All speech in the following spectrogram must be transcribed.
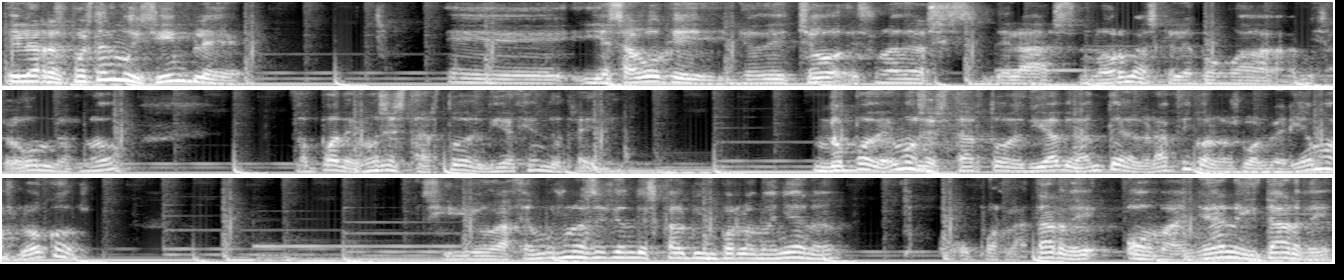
Y la respuesta es muy simple. Eh, y es algo que yo, de hecho, es una de las, normas que le pongo a, mis alumnos, ¿no? No podemos estar todo el día haciendo trading. No podemos estar todo el día delante del gráfico, nos volveríamos locos. Si hacemos una sesión de scalping por la mañana, o por la tarde, o mañana y tarde,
